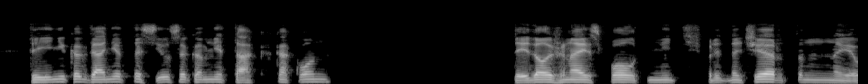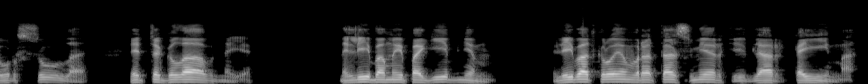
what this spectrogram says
— Ты никогда не относился ко мне так, как он. Ты должна исполнить предначертанное, Урсула. Это главное. Либо мы погибнем, либо откроем врата смерти для Аркаима.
